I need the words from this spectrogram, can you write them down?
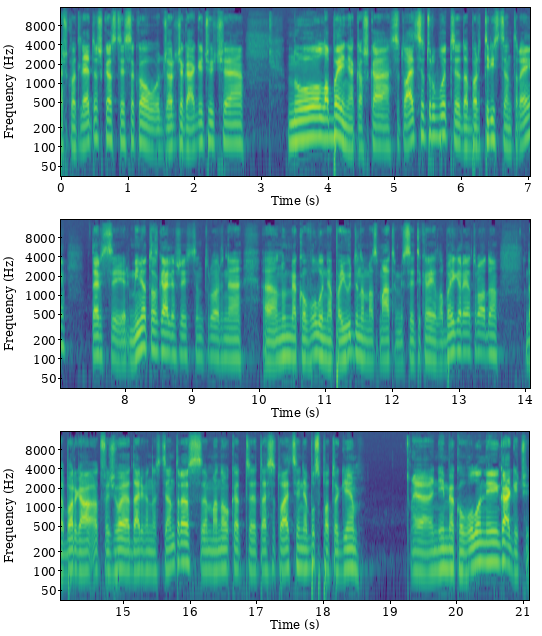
aišku, atletiškas, tai sakau, Džordžią Gagičių čia, nu, labai ne kažką situacija turbūt, dabar trys centrai tarsi ir Minėtas gali žaisti centru ar ne, e, nu, Mekovulų nepajudinamas, matom, jisai tikrai labai gerai atrodo, dabar atvažiuoja dar vienas centras, manau, kad ta situacija nebus patogi e, nei Mekovulų, nei Gagičiui.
